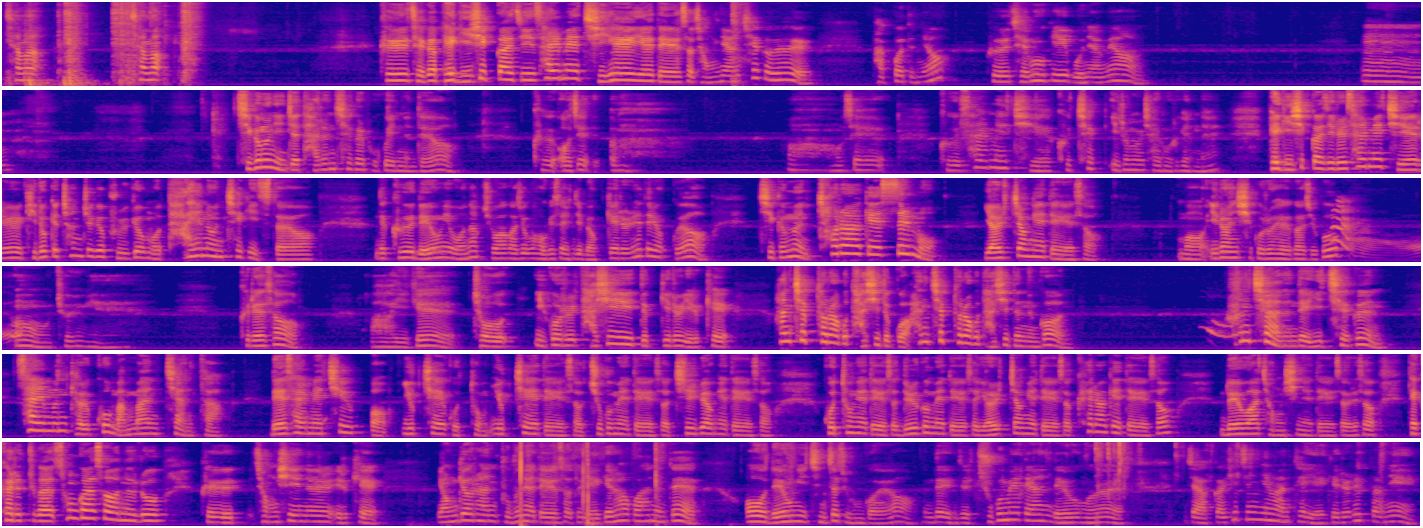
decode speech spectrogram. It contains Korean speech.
참아, 참아. 그 제가 120가지 삶의 지혜에 대해서 정리한 책을 봤거든요. 그 제목이 뭐냐면, 음, 지금은 이제 다른 책을 보고 있는데요. 그 어제, 어, 아, 어제 그 삶의 지혜, 그 책 이름을 잘 모르겠네. 120가지를 삶의 지혜를 기독교, 천주교, 불교 뭐 다 해놓은 책이 있어요. 근데 그 내용이 워낙 좋아가지고 거기서 이제 몇 개를 해드렸고요. 지금은 철학의 쓸모, 열정에 대해서 뭐 이런 식으로 해가지고 어 조용히 해. 그래서 아 이게 저 이거를 다시 듣기를 이렇게 한 챕터라고 다시 듣고 한 챕터라고 다시 듣는 건 흔치 않은데 이 책은 삶은 결코 만만치 않다. 내 삶의 치유법, 육체의 고통, 육체에 대해서, 죽음에 대해서, 질병에 대해서, 고통에 대해서, 늙음에 대해서, 열정에 대해서, 쾌락에 대해서, 뇌와 정신에 대해서. 그래서 데카르트가 손과 선으로 그 정신을 이렇게 연결한 부분에 대해서도 얘기를 하고 하는데, 어, 내용이 진짜 좋은 거예요. 근데 이제 죽음에 대한 내용을 이제 아까 희진님한테 얘기를 했더니,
